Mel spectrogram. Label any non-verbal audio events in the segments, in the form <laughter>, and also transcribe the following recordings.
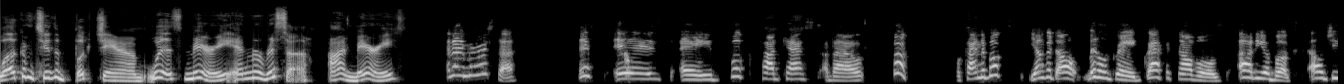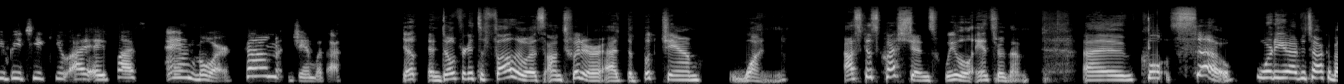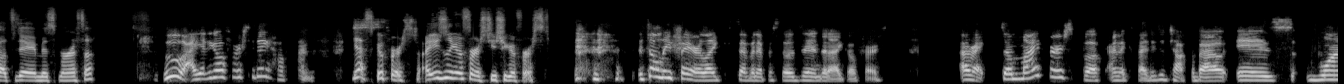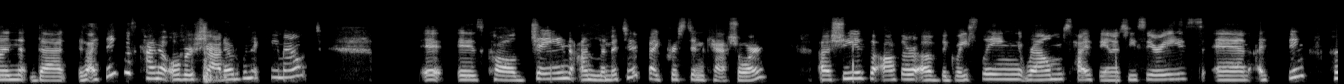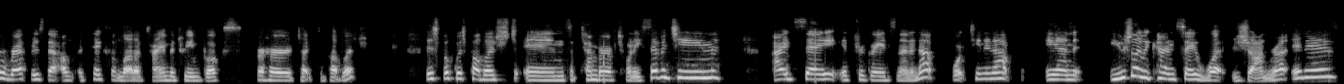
Welcome to the Book Jam with Mary and Marisa. I'm Mary. And I'm Marisa. This is a book podcast about books. What kind of books? Young adult, middle grade, graphic novels, audiobooks, LGBTQIA, and more. Come jam with us. Yep. And don't forget to follow us on Twitter at the Book Jam One. Ask us questions. We will answer them. Um, cool. So, what do you have to talk about today, Miss Marisa? Ooh, I got to go first today. How fun! Yes, go first. I usually go first. You should go first. <laughs> it's only fair, like seven episodes in, that I go first. All right. So my first book I'm excited to talk about is one that I think was kind of overshadowed when it came out. It is called Jane Unlimited by Kristin Cashore. Uh, she is the author of the Graceling Realms high fantasy series, and I think her rep is that it takes a lot of time between books for her to, to publish. This book was published in September of 2017. I'd say it's for grades 9 and up, 14 and up. And usually we kind of say what genre it is.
